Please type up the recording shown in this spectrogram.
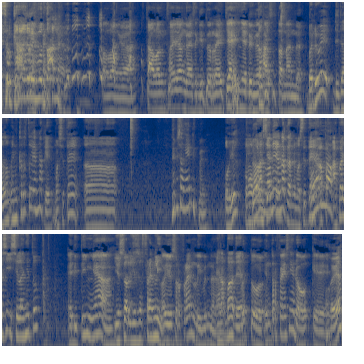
suka keributan. Tolong ya, calon saya nggak segitu recehnya dengan Tapi- hasutan anda. By the way, di dalam Anchor tuh enak ya? Maksudnya, eh, Dia bisa ngedit men. oh ya, pengoperasiannya enak kan? Maksudnya apa, Enak. apa sih istilahnya tuh? Editingnya. User user friendly. Oh user friendly bener. Enak banget ya? Betul. Interface-nya udah oke. Oh ya?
